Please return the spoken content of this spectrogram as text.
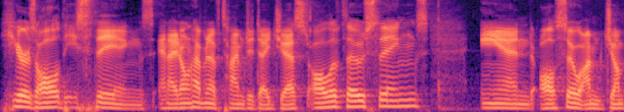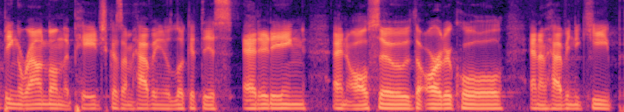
here's all these things and I don't have enough time to digest all of those things and also I'm jumping around on the page because I'm having to look at this editing and also the article and I'm having to keep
